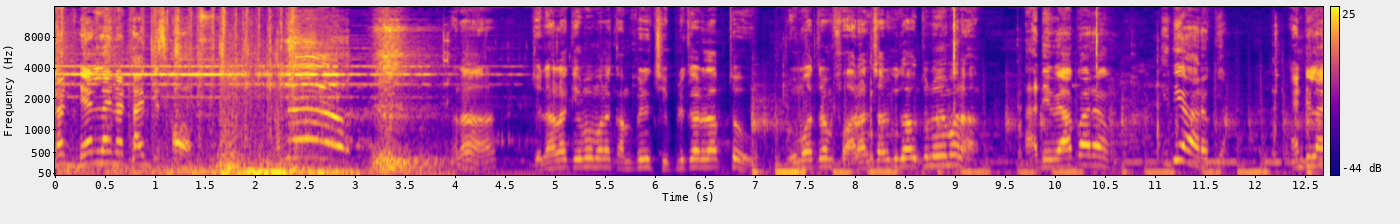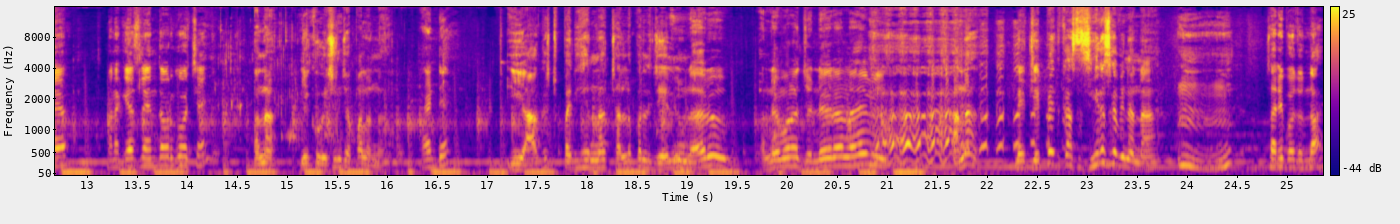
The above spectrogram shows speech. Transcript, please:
రెండు నెలలైనా టైం తీసుకో. అన్నా. అనా జనాలకేమో మన కంపెనీ చిప్ లిక్కర్ తాపుతావు నువ్వు మాత్రం ఫారాన్ సరుకు తాగుతున్నావేమన్నా అది వ్యాపారం. ఇది ఆరోగ్యం. ఏంటి లాయర్? మన కేసులో ఎంతవరకు వచ్చాయి? అన్నా నీకు విషయం చెప్పాలన్నా. అంటే? ఈ ఆగస్టు పదిహేనున చల్లపల్లి జైలు లేరు. అన్నేమన్నా అన్నా నేను చెప్పేది కాస్త సీరియస్గా వినన్నా. సరిపోతుందా?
